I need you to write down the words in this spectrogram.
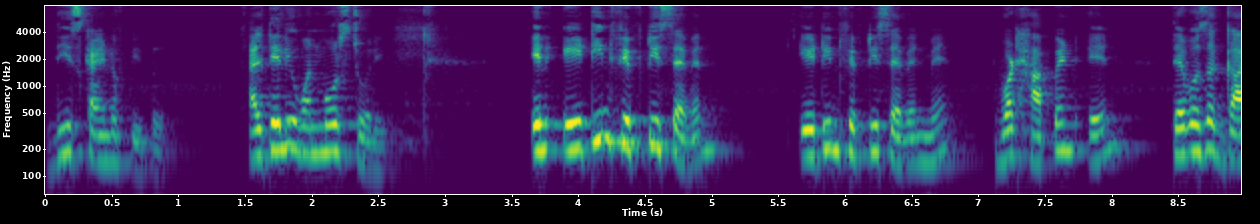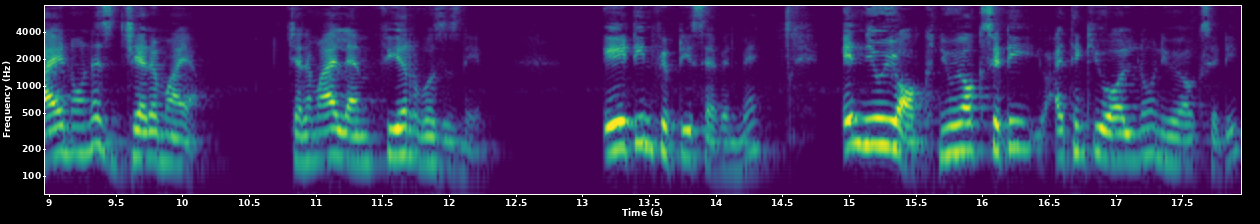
These kind of people. I'll tell you one more story. In 1857 1857 में what happened in there was a guy known as Jeremiah. Jeremiah Lanphier was his name. 1857 में in New York New York City I think you all know New York City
